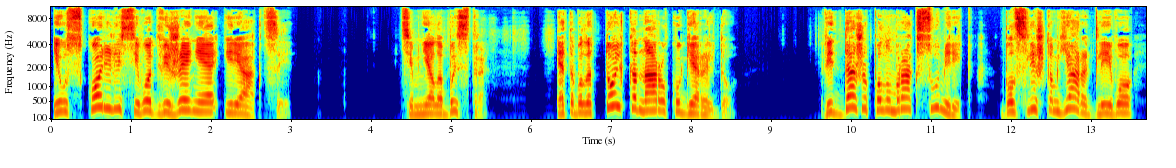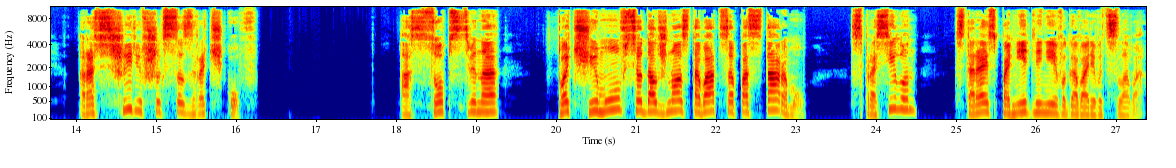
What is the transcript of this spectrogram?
и ускорились его движения и реакции. Темнело быстро. Это было только на руку Геральду. Ведь даже полумрак сумерек был слишком ярок для его расширившихся зрачков. А, собственно, почему все должно оставаться по-старому? — спросил он, стараясь помедленнее выговаривать слова.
